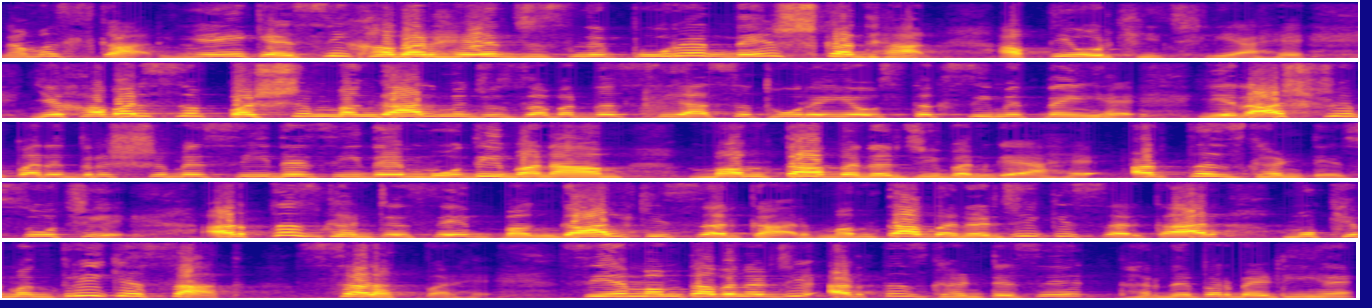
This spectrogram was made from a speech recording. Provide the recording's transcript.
नमस्कार, ये एक ऐसी खबर है जिसने पूरे देश का ध्यान अपनी ओर खींच लिया है। ये खबर सिर्फ़ पश्चिम बंगाल में जो ज़बरदस्त सियासत हो रही है, उस तक सीमित नहीं है। ये राष्ट्रीय परिदृश्य में सीधे सीधे मोदी बनाम ममता बनर्जी बन गया है। 38 घंटे, सोचिए 38 घंटे से बंगाल की सरकार, ममता बनर्जी की सरकार मुख्यमंत्री के साथ सड़क पर है। सीएम ममता बनर्जी 38 घंटे से धरने पर बैठी हैं।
